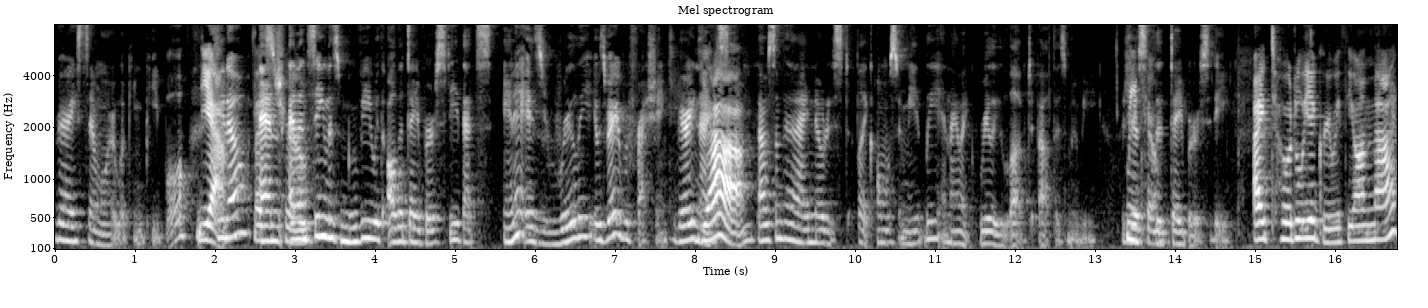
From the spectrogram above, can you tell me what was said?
very similar looking people. Yeah, you know, that's and true. and then seeing this movie with all the diversity that's in it is really it was very refreshing, very nice. Yeah. that was something that I noticed like almost immediately, and I like really loved about this movie. Me just too. the diversity. I totally agree with you on that.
